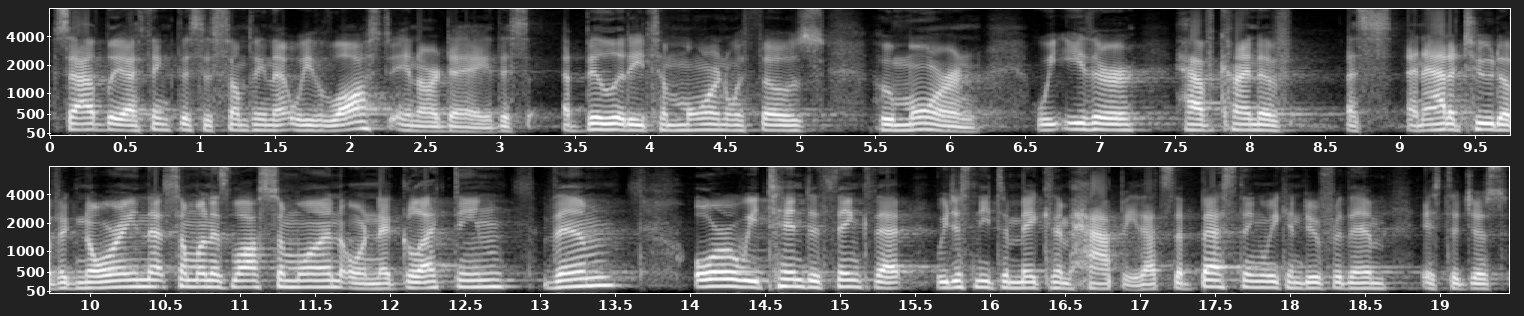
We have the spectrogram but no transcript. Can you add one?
Sadly, I think this is something that we've lost in our day this ability to mourn with those who mourn. We either have kind of a, an attitude of ignoring that someone has lost someone or neglecting them, or we tend to think that we just need to make them happy. That's the best thing we can do for them is to just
